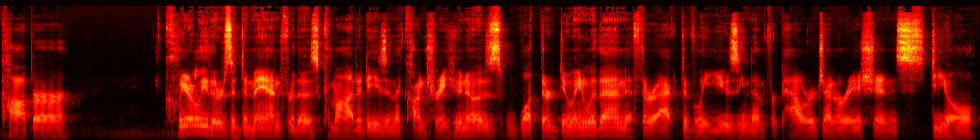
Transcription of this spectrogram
copper. Clearly, there's a demand for those commodities in the country. Who knows what they're doing with them, if they're actively using them for power generation, steel,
